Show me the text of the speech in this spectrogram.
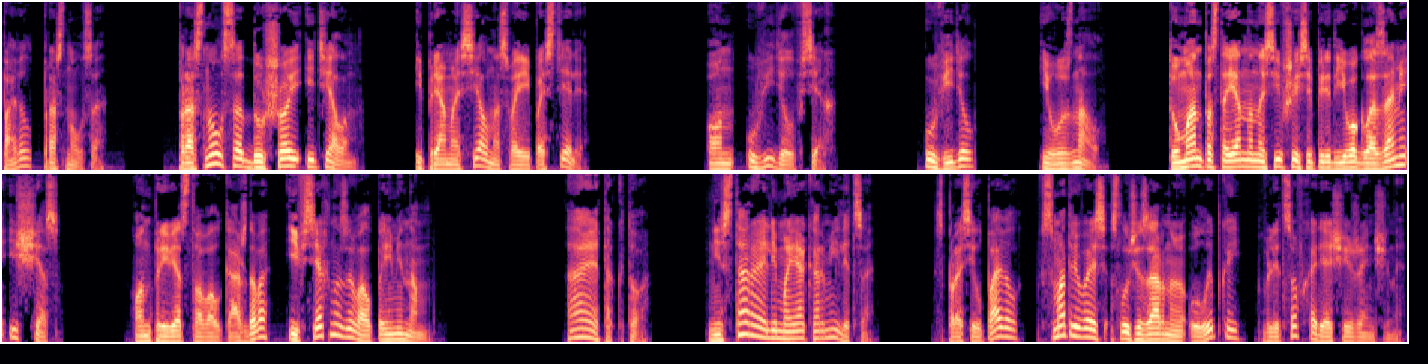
Павел проснулся. Проснулся душой и телом. И прямо сел на своей постели. Он увидел всех. Увидел и узнал. Туман, постоянно носившийся перед его глазами, исчез. Он приветствовал каждого и всех называл по именам. «А это кто? Не старая ли моя кормилица?» — спросил Павел, всматриваясь с лучезарной улыбкой в лицо входящей женщины.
